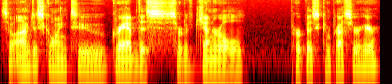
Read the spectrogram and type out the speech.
So I'm just going to grab this sort of general purpose compressor here.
